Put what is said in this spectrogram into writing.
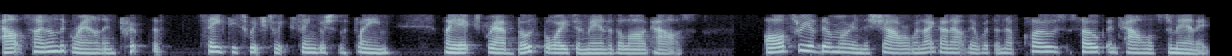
outside on the ground and tripped the safety switch to extinguish the flame, my ex grabbed both boys and ran to the log house. All three of them were in the shower when I got out there with enough clothes, soap, and towels to manage.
